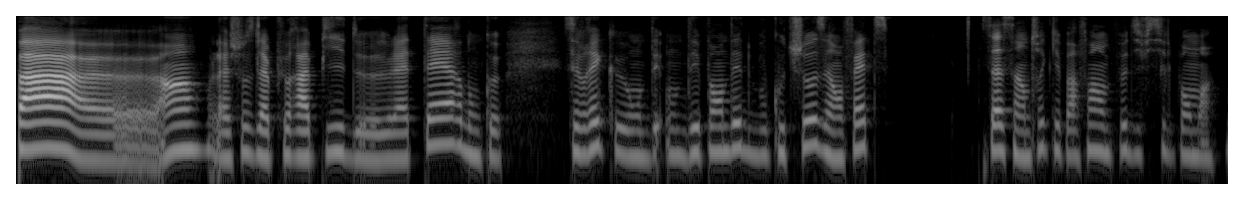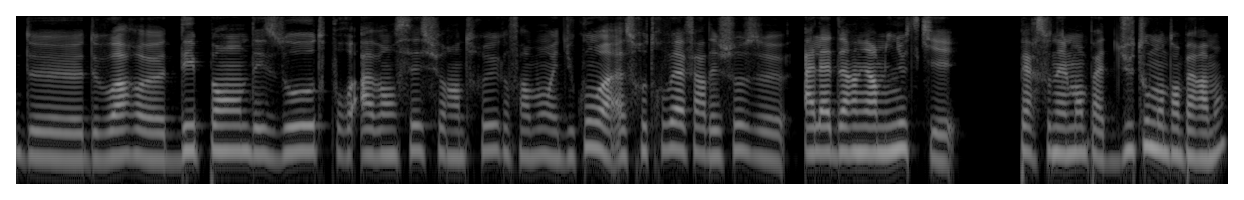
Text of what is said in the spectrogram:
pas hein, la chose la plus rapide de la Terre. Donc, c'est vrai qu'on on dépendait de beaucoup de choses. Et en fait, ça, c'est un truc qui est parfois un peu difficile pour moi, de devoir dépendre des autres pour avancer sur un truc. Enfin bon, et du coup, à se retrouver à faire des choses à la dernière minute, ce qui est personnellement pas du tout mon tempérament.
